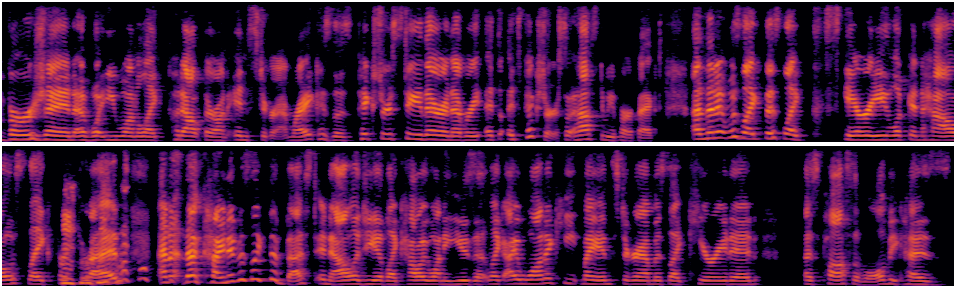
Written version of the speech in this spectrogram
version of what you want to like put out there on Instagram, right? Because those pictures stay there and every it's it's pictures, so it has to be perfect. And then it was like this like scary looking house like for threads. and that kind of is like the best analogy of like how I want to use it. Like I want to keep my Instagram as like curated as possible because,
